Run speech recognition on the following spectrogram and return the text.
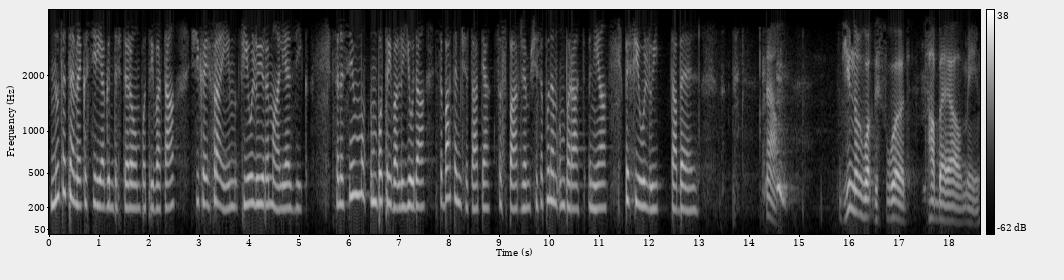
Nu te teme că Siria gândește rău împotriva ta și că Efraim, fiul lui Remalia, zic, să ne sim împotriva lui Iuda, să batem cetatea, să spargem și să punem împărat în ea pe fiul lui Tabel. Now, do you know what this word Tabeal means?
